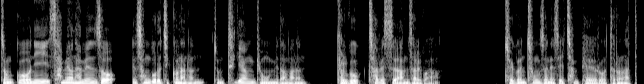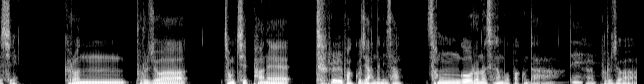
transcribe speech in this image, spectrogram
정권이 사면하면서 선거로 집권하는 좀 특이한 경우입니다만은 결국 차베스 암살과 최근 총선에서의 참패로 드러났듯이 그런 부르주아 정치판의 틀을 바꾸지 않는 이상 선거로는 세상 못 바꾼다. 네. 아, 부르주아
